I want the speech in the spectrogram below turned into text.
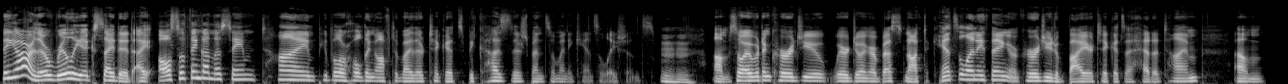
They are. They're really excited. I also think on the same time, people are holding off to buy their tickets because there's been so many cancellations. Mm-hmm. Um, so I would encourage you, we're doing our best not to cancel anything, or encourage you to buy your tickets ahead of time. Um,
